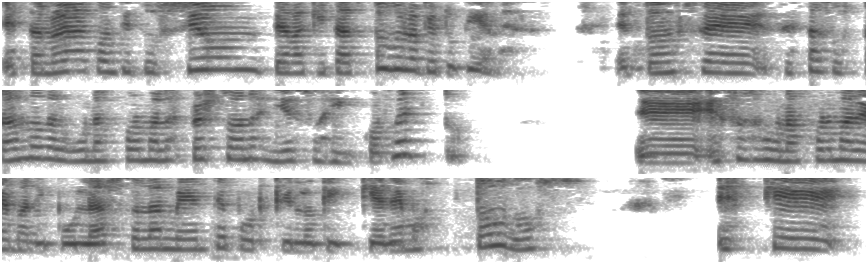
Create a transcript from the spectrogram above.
Esta nueva constitución te va a quitar todo lo que tú tienes. Entonces se está asustando de alguna forma a las personas y eso es incorrecto. Eh, eso es una forma de manipular solamente porque lo que queremos todos es que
